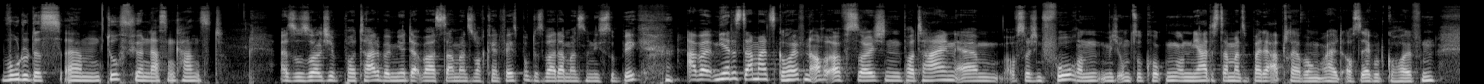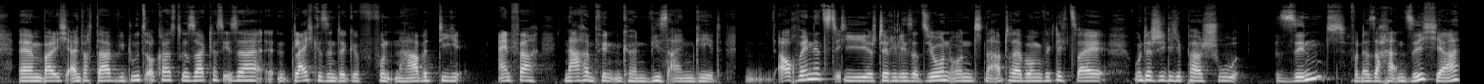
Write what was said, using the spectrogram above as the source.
wo du das ähm, durchführen lassen kannst. Also solche Portale, bei mir da war es damals noch kein Facebook, das war damals noch nicht so big. Aber mir hat es damals geholfen, auch auf solchen Portalen, ähm, auf solchen Foren mich umzugucken. Und mir hat es damals bei der Abtreibung halt auch sehr gut geholfen, ähm, weil ich einfach da, wie du es auch gerade gesagt hast, Isa, Gleichgesinnte gefunden habe, die einfach nachempfinden können, wie es einem geht. Auch wenn jetzt die Sterilisation und eine Abtreibung wirklich zwei unterschiedliche Paar Schuhe sind, von der Sache an sich, ja.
